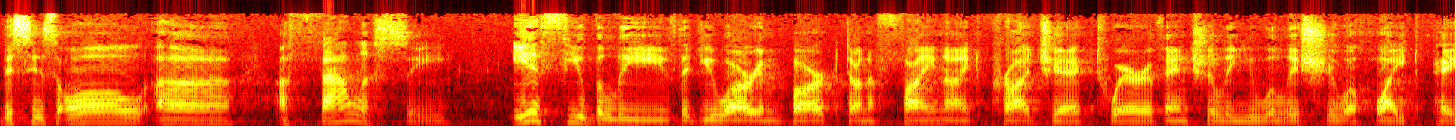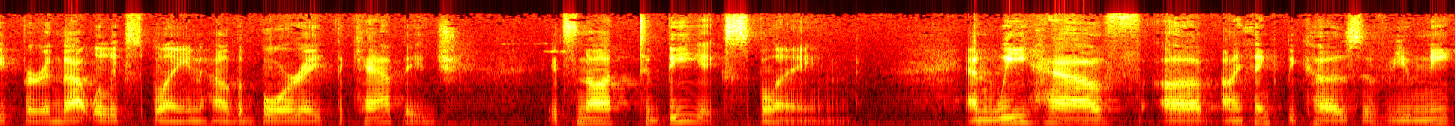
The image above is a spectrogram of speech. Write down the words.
This is all uh, a fallacy if you believe that you are embarked on a finite project where eventually you will issue a white paper and that will explain how the boar ate the cabbage. It's not to be explained. And we have, uh, I think, because of unique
